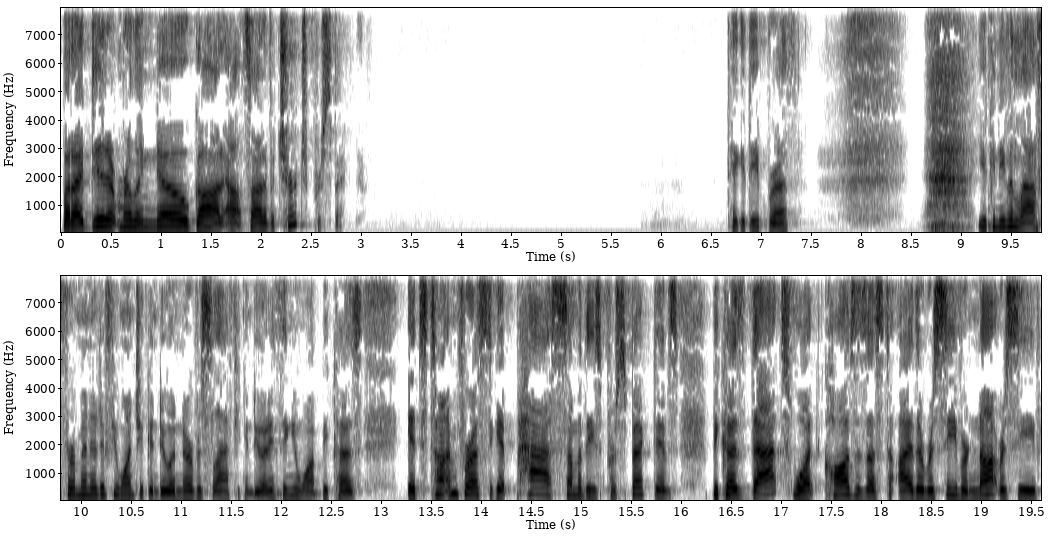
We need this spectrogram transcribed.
But I didn't really know God outside of a church perspective. Take a deep breath. You can even laugh for a minute if you want. You can do a nervous laugh. You can do anything you want because it's time for us to get past some of these perspectives because that's what causes us to either receive or not receive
